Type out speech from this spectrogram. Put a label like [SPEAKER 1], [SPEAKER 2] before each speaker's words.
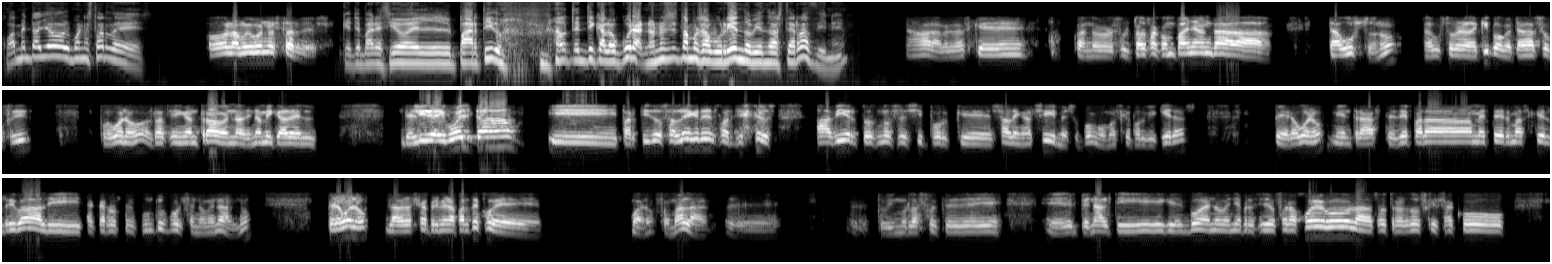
[SPEAKER 1] Juan Ventayol, buenas tardes.
[SPEAKER 2] Hola, muy buenas tardes.
[SPEAKER 1] ¿Qué te pareció el partido? Una auténtica locura. No nos estamos aburriendo viendo a este Racing, ¿eh?
[SPEAKER 2] No, la verdad es que cuando los resultados acompañan da, da gusto, ¿no? Da gusto ver al equipo que te haga sufrir. Pues bueno, el Racing ha entrado en la dinámica del, del ida y vuelta y partidos alegres, partidos abiertos, no sé si porque salen así, me supongo, más que porque quieras, pero bueno, mientras te dé para meter más que el rival y sacar los tres puntos, pues fenomenal, ¿no? Pero bueno, la verdad es que la primera parte fue, bueno, fue mala. Eh, tuvimos la suerte de eh, el penalti que bueno venía precedido fuera de juego, las otras dos que sacó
